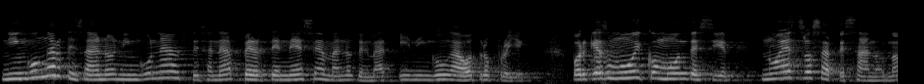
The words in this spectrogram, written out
ningún artesano, ninguna artesana pertenece a Manos del Mar y ningún a otro proyecto, porque es muy común decir, nuestros artesanos, ¿no?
